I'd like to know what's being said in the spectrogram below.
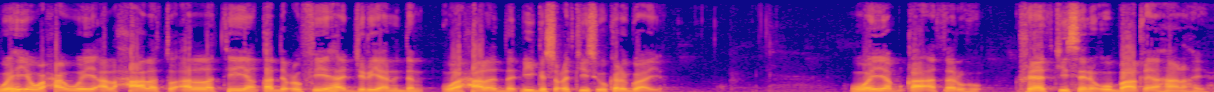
Wahiya waxaa weeye alxaalatu allatii yanqadicu fiiha jiryaanu dam waa xaaladda dhiigga socodkiisa uu kala go'ayo. Wa yabqa atharuhu raadkiisana uu baaqi ahaanahayo.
